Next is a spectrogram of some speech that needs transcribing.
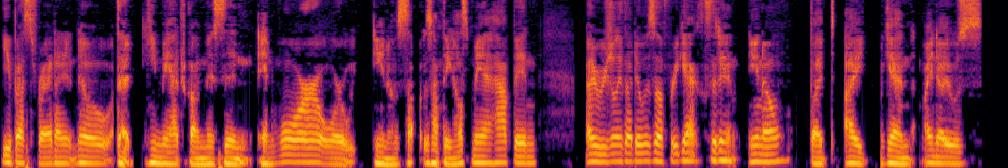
your best friend. I didn't know that he may have gone missing in war or, you know, so- something else may have happened. I originally thought it was a freak accident, you know, but I, again, I know it was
